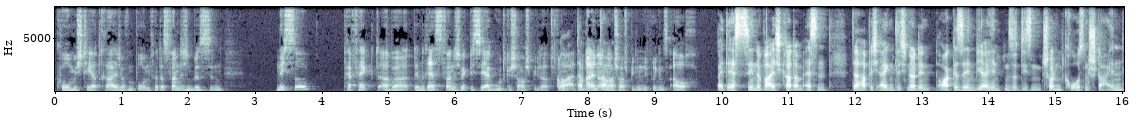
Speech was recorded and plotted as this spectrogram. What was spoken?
komisch theatralisch auf den Boden fährt. Das fand ich ein bisschen nicht so perfekt, aber den Rest fand ich wirklich sehr gut geschauspielert. Von oh, da, allen da, anderen Schauspielern übrigens auch. Bei der Szene war ich gerade am Essen. Da habe ich eigentlich nur den Ork gesehen, wie er hinten so diesen schon großen Stein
